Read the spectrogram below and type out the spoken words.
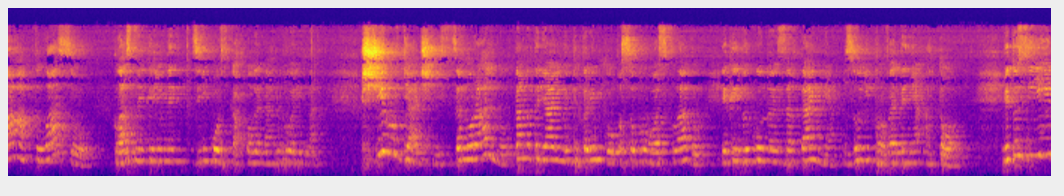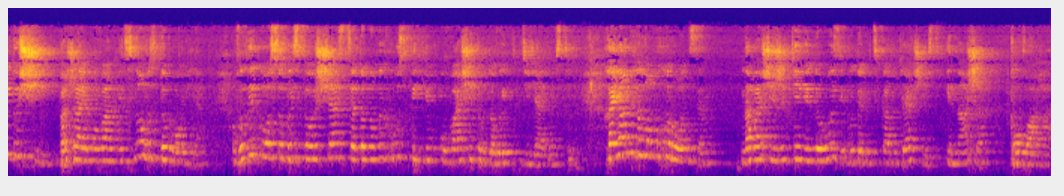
А класу, класний керівник Зіньковська Олена Григорівна, щиру вдячність за моральну та матеріальну підтримку особового складу, який виконує завдання в зоні проведення АТО. Від усієї душі бажаємо вам міцного здоров'я, великого особистого щастя та нових успіхів у вашій трудовій діяльності. Хай ангелом-охоронцем на вашій життєвій дорозі буде людська вдячність і наша повага.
